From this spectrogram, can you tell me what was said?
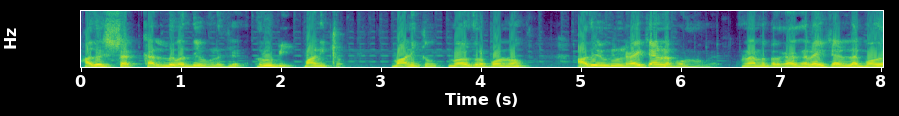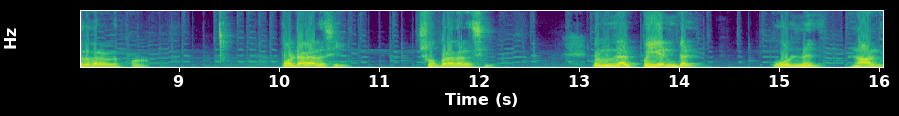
அதிர்ஷ்ட கல் வந்து இவங்களுக்கு ரூபி மாணிக்கம். மாணிக்கம் மோதிரத்தில் போடணும். அது இவங்களுக்கு ரைட் ஹேண்டில் போடணும். அவங்க ஒன்றாம் ரைட் ஹேண்டில் மோதிர விரலில் போடணும். போட்டால் வேலை செய்யும். சூப்பராக வேலை செய்யும். நட்பு எண்கள். ஒன்று நாலு.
